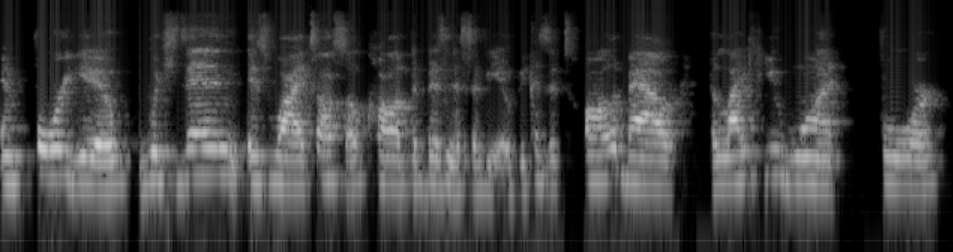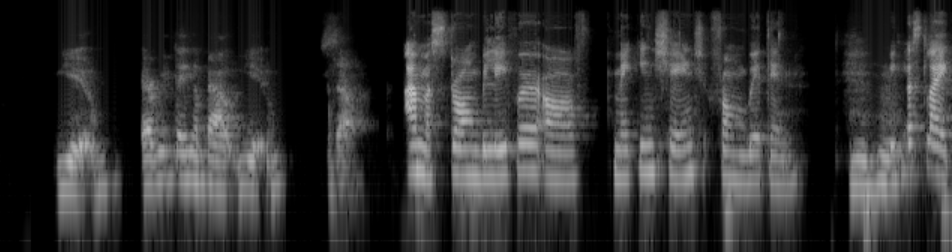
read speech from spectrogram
and for you, which then is why it's also called the business of you, because it's all about the life you want for you everything about you. So I'm a strong believer of making change from within. Mm-hmm. Because like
